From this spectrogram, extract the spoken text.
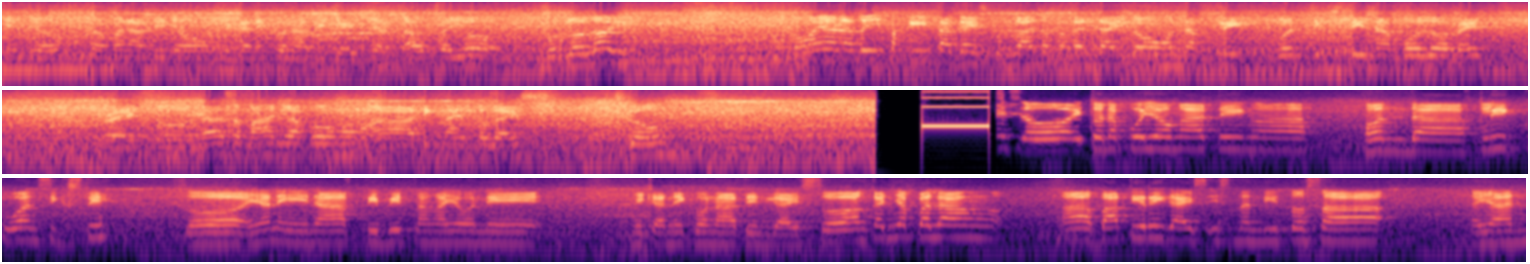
Yan yun, sama natin yung mekaniko natin guys. Shout out sa iyo, Burloloy. So ngayon natin ipakita guys kung gaano kaganda itong Honda Click 160 na color red. Right, so tara samahan niyo akong ah, tingnan ito guys. Let's go. So, ito na po yung ating ah, Honda Click 160. So, ayan, eh, ina-activate na ngayon ni mekaniko natin, guys. So, ang kanya palang ah, battery, guys, is nandito sa, ayan,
